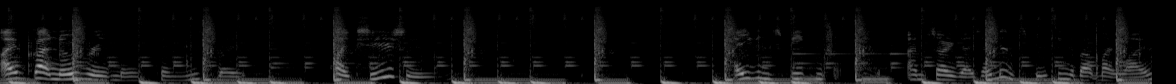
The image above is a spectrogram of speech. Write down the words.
I've gotten over it and things, but like seriously, I even speaking. I'm sorry, guys. I've been speaking about my life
